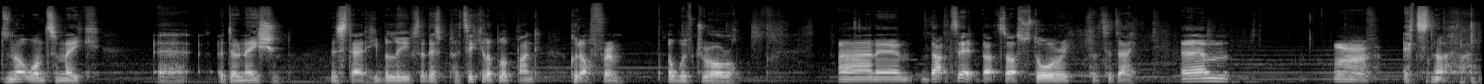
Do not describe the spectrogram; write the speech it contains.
does not want to make uh, a donation. Instead, he believes that this particular blood bank could offer him a withdrawal. And um, that's it. That's our story for today. Um, it's not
